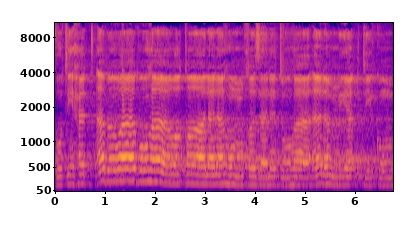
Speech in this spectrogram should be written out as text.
فتحت أبوابها وقال لهم خزنتها ألم يأتكم؟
